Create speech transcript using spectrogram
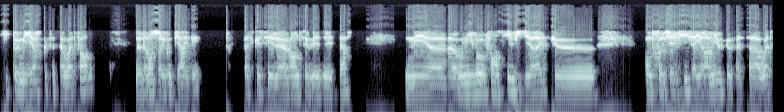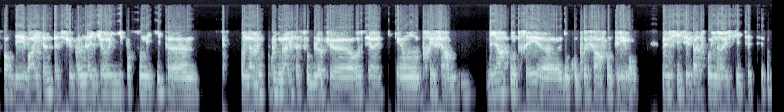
petit peu meilleure que face à Watford, notamment sur les coups de parce que c'est la grande faiblesse de Leicester. Mais au niveau offensif, je dirais que contre Chelsea, ça ira mieux que face à Watford et Brighton, parce que comme l'a dit Rudy pour son équipe, on a beaucoup de mal face au bloc resserré et on préfère bien contrer, donc on préfère affronter les gros, même si c'est pas trop une réussite cette saison.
